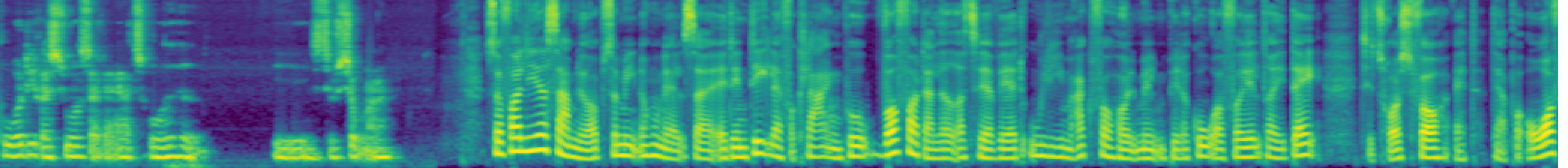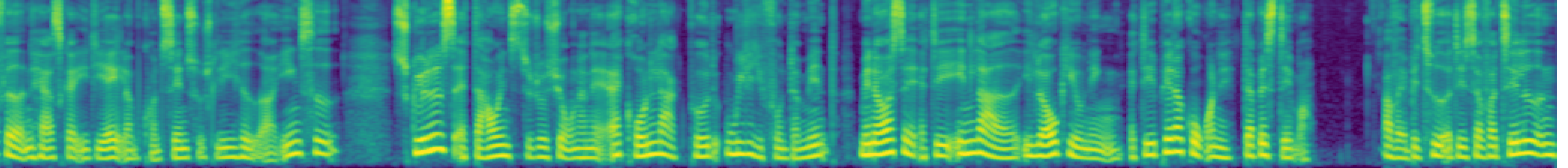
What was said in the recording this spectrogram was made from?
bruger de ressourcer, der er til rådighed i institutionerne. Så for lige at samle op, så mener hun altså, at en del af forklaringen på, hvorfor der lader til at være et ulige magtforhold mellem pædagoger og forældre i dag, til trods for, at der på overfladen hersker ideal om konsensus, lighed og enshed, skyldes, at daginstitutionerne er grundlagt på et ulige fundament, men også, at det er indlejret i lovgivningen, at det er pædagogerne, der bestemmer. Og hvad betyder det så for tilliden?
